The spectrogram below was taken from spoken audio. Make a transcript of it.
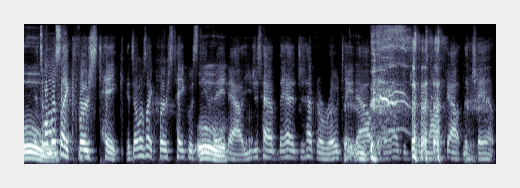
Ooh, It's almost like first take. It's almost like first take with Stephen Ooh. A. Now you just have they had, just have to rotate out. They have to try to knock out the champ.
